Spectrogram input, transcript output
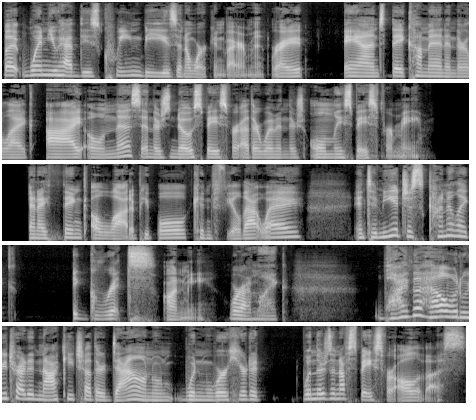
But when you have these queen bees in a work environment, right? And they come in and they're like, I own this and there's no space for other women. There's only space for me. And I think a lot of people can feel that way. And to me, it just kind of like, it grits on me where I'm like, why the hell would we try to knock each other down when, when we're here to, when there's enough space for all of us?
